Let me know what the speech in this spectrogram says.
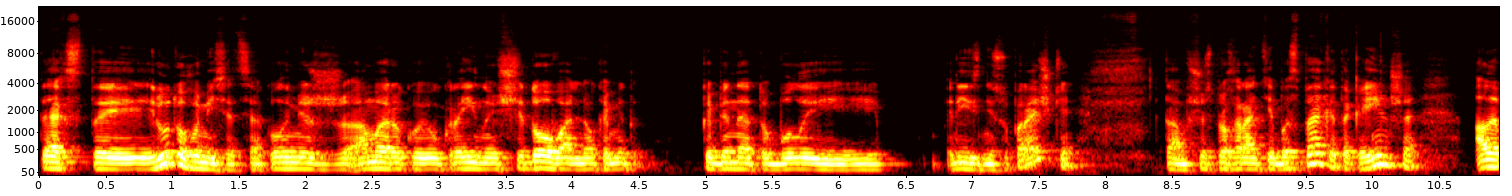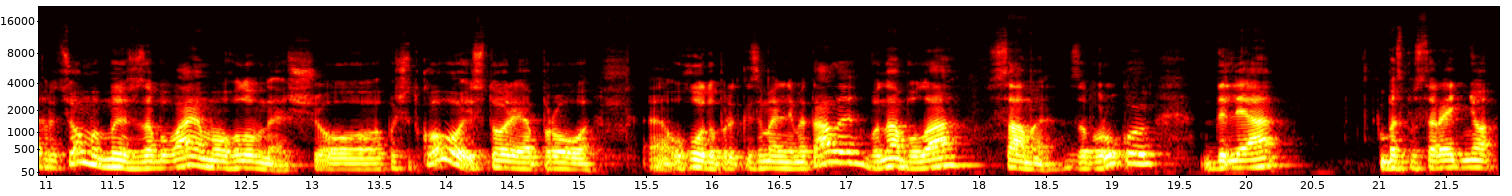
тексти лютого місяця, коли між Америкою і Україною ще до овального кабінету були різні суперечки, там щось про гарантії безпеки, таке інше. Але при цьому ми забуваємо головне, що початково історія про е, угоду про рідкоземельні метали вона була саме запорукою для безпосередньо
